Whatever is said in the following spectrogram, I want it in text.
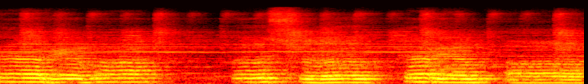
가려마 어서 가려마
